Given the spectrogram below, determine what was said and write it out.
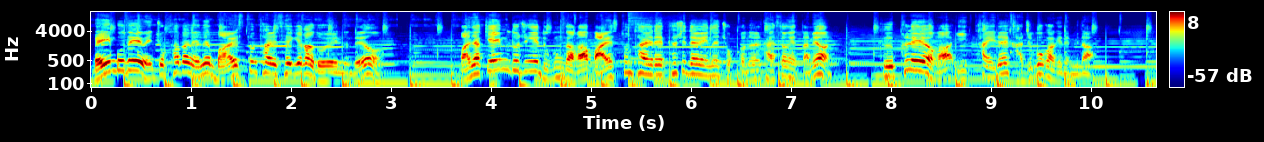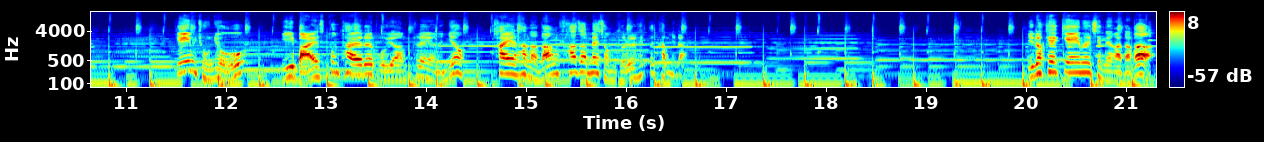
메인보드의 왼쪽 하단에는 마일스톤 타일 3개가 놓여 있는데요. 만약 게임 도중에 누군가가 마일스톤 타일에 표시되어 있는 조건을 달성했다면 그 플레이어가 이 타일을 가지고 가게 됩니다. 게임 종료 후 이 마일스톤 타일을 보유한 플레이어는요, 타일 하나당 4점의 점수를 획득합니다. 이렇게 게임을 진행하다가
